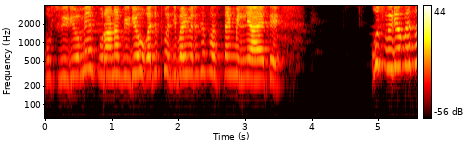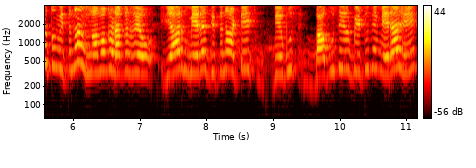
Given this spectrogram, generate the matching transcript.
उस वीडियो में पुराना वीडियो होगा जब फौजी भाई मेरे से फ़र्स्ट टाइम मिलने आए थे। उस वीडियो पे से तुम इतना हंगामा खड़ा कर रहे हो। यार मेरा जितना अटैच बेबू बाबू से और बेटू से मेरा है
